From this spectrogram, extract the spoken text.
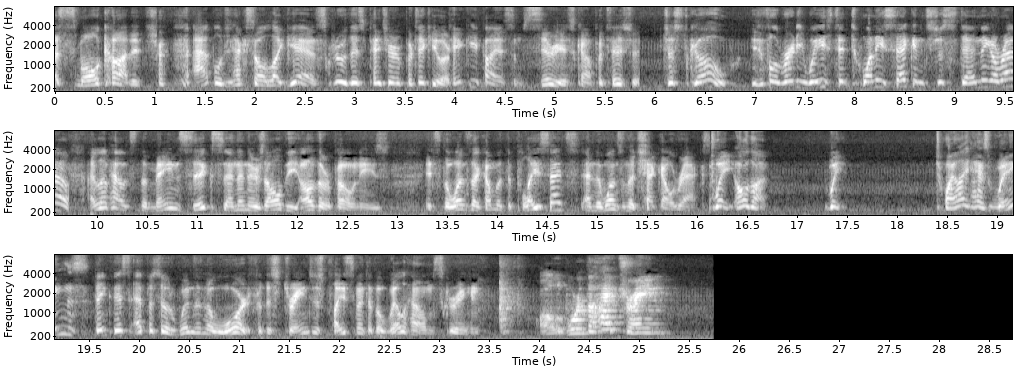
A small cottage. Applejack's all like, yeah, screw this picture in particular. Pinkie Pie has some serious competition. Just go. You've already wasted 20 seconds just standing around. I love how it's the main six, and then there's all the other ponies. It's the ones that come with the playsets, and the ones on the checkout racks. Wait, hold on. Wait. Twilight has wings? I think this episode wins an award for the strangest placement of a Wilhelm scream. All aboard the hype train.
